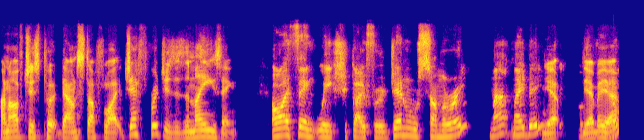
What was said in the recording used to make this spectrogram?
and I've just put down stuff like Jeff Bridges is amazing. I think we should go for a general summary, Matt. Maybe. Yep. Yeah, yeah.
